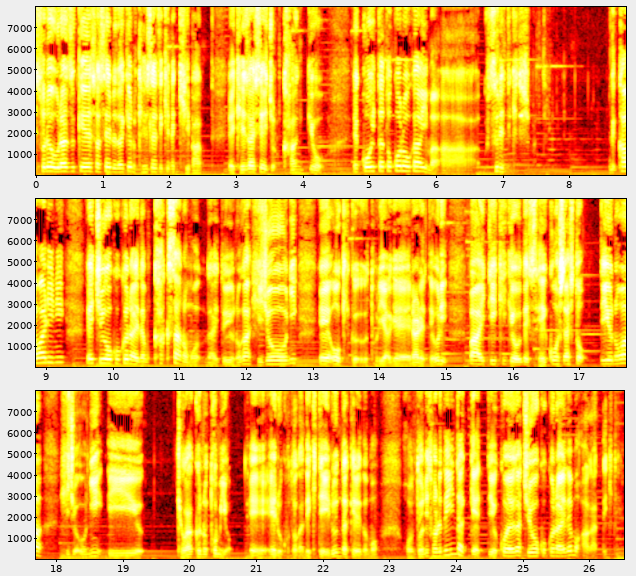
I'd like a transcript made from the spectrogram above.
それを裏付けさせるだけの経済的な基盤、経済成長の環境、こういったところが今、薄れてきてしまう。で、代わりに、え中国国内でも格差の問題というのが非常にえ大きく取り上げられており、まあ、IT 企業で成功した人っていうのは非常に巨額の富をえ得ることができているんだけれども、本当にそれでいいんだっけっていう声が中国国内でも上がってきている。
